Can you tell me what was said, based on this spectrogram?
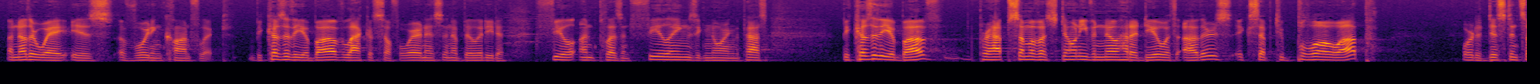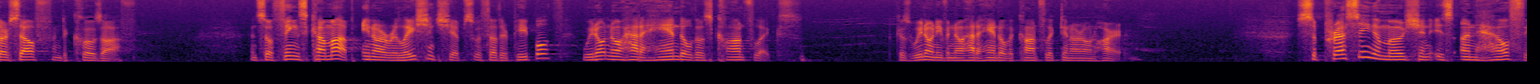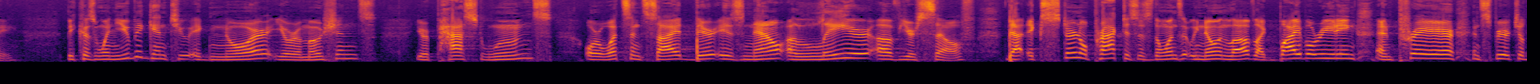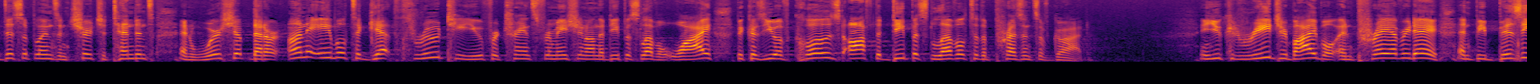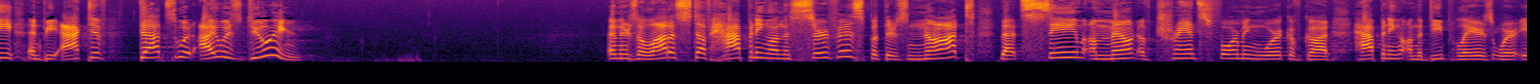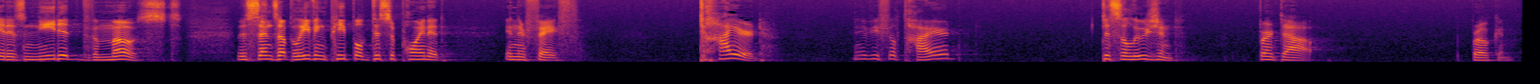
Another way is avoiding conflict. Because of the above, lack of self awareness, inability to feel unpleasant feelings, ignoring the past, because of the above, perhaps some of us don't even know how to deal with others except to blow up or to distance ourselves and to close off. And so things come up in our relationships with other people. We don't know how to handle those conflicts because we don't even know how to handle the conflict in our own heart. Suppressing emotion is unhealthy because when you begin to ignore your emotions, your past wounds, or what's inside, there is now a layer of yourself that external practices, the ones that we know and love, like Bible reading and prayer and spiritual disciplines and church attendance and worship, that are unable to get through to you for transformation on the deepest level. Why? Because you have closed off the deepest level to the presence of God and you could read your Bible and pray every day and be busy and be active. That's what I was doing. And there's a lot of stuff happening on the surface, but there's not that same amount of transforming work of God happening on the deep layers where it is needed the most. This ends up leaving people disappointed in their faith, tired. Any of you feel tired? disillusioned, burnt out, broken.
